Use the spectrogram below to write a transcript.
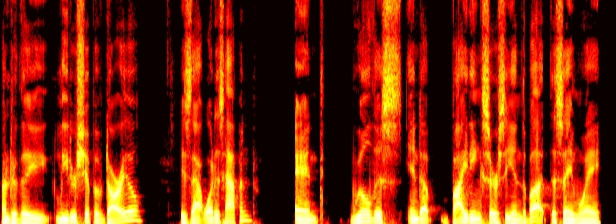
under the leadership of Daario? Is that what has happened? And will this end up biting Cersei in the butt the same way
